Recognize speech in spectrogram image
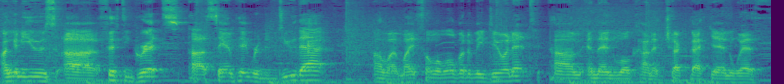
I'm gonna use uh, 50 grit uh, sandpaper to do that. Um, I might film a little bit of me doing it, um, and then we'll kind of check back in with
